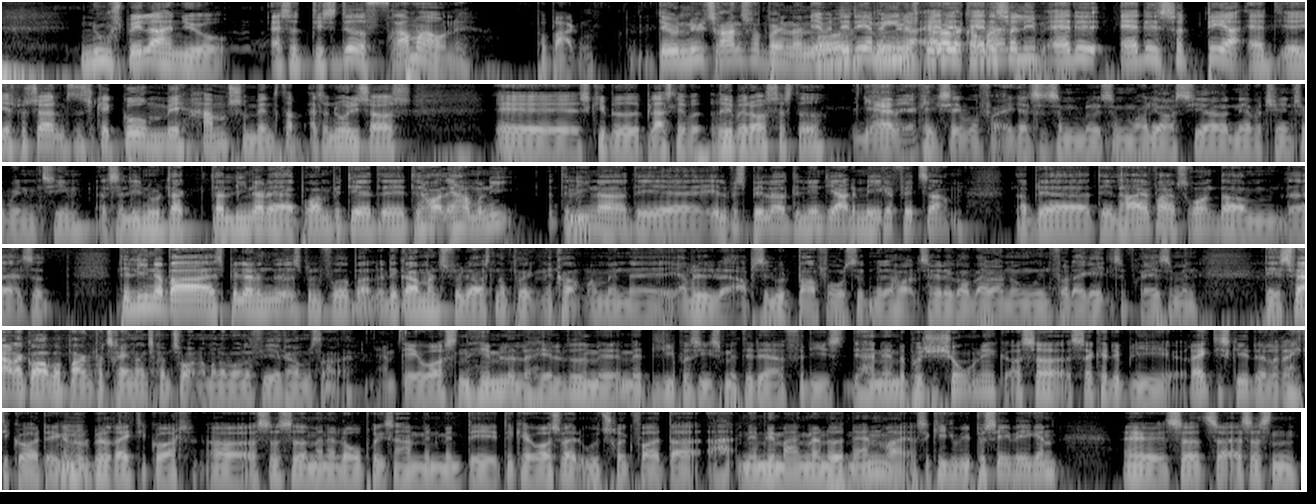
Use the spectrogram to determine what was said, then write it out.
nu spiller han jo altså decideret fremragende på bakken. det er jo en ny transfer på en eller anden Jamen måde. det er det, jeg en ny mener. spiller, er, det, er, det så lige, er, det, er det så der, at øh, Jesper Sørensen skal gå med ham som venstre? Altså nu har de så også øh, skibet Blas Riberos afsted. Ja, men jeg kan ikke se, hvorfor ikke. Altså, som, som Olli også siger, never change a winning team. Altså lige nu, der, der ligner det, Brøndby, det, er- det, det holder i harmoni. Det mm. ligner, det er 11 spillere, det ligner, de har det mega fedt sammen. Der bliver delt high fives rundt om, der, altså, det ligner bare, at spillerne nyder at spille fodbold, og det gør man selvfølgelig også, når pointene kommer, men øh, jeg vil absolut bare fortsætte med det hold, så kan det godt være, at der er nogen udenfor, der ikke er helt tilfredse, men det er svært at gå op og banke på trænerens kontor, når man har vundet fire kampe i streg. Jamen, det er jo også en himmel eller helvede med, med lige præcis med det der, fordi han ændrer position, ikke? og så, så kan det blive rigtig skidt eller rigtig godt, ikke? og nu er det blevet rigtig godt, og, og så sidder man og lovpriser ham, men, men det, det kan jo også være et udtryk for, at der nemlig mangler noget den anden vej, og så kigger vi på CV igen. Øh, så, så altså sådan,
